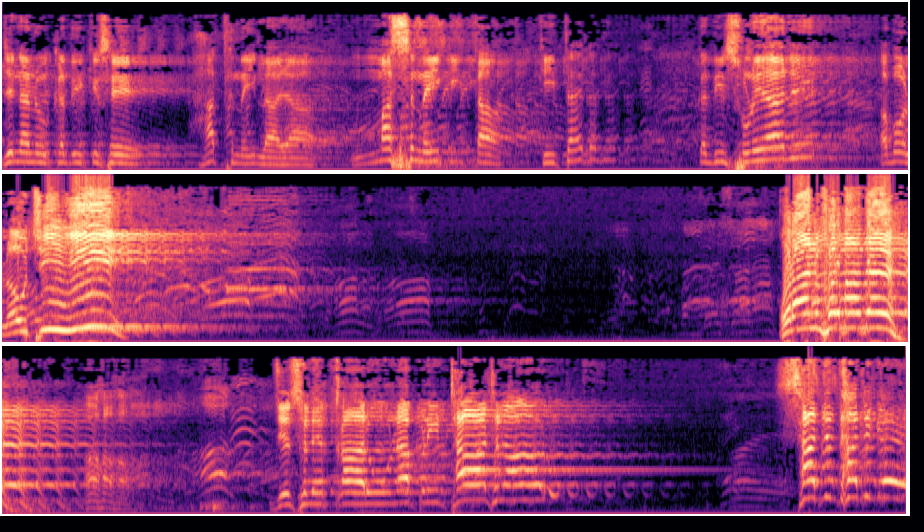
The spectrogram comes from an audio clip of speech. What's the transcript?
جنہوں کدی کسے ہاتھ نہیں لایا مس نہیں کیتا کیتا ہے کدی کدی سنیا جی ابو لوچی قرآن فرما جس لے قارون اپنی ٹھاٹ نال سج دج گئے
